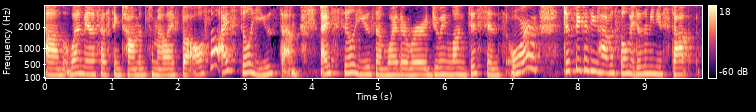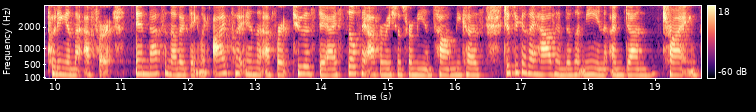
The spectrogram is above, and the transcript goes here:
um, when manifesting Tom into my life, but also I still use them. I still use them whether we're doing long distance or just because you have a soulmate doesn't mean you stop putting in the effort. And that's another thing. Like I put in the effort to this day. I still say affirmations for me and Tom because just because I have him doesn't mean I'm done trying.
